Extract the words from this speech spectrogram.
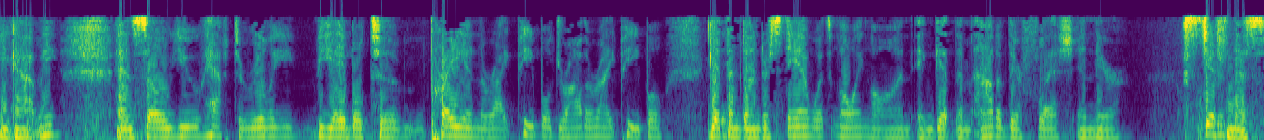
You got me? And so you have to really be able to pray in the right people, draw the right people, get them to understand what's going on, and get them out of their flesh and their stiffness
